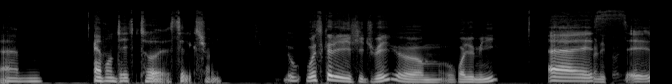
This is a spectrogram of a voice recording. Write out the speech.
avant d'être sélectionné. Où est-ce qu'elle est située au Royaume-Uni? Euh, c'est,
